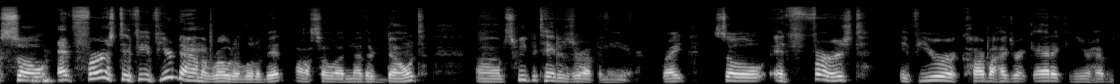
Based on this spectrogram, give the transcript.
so at first, if, if you're down the road a little bit, also another don't, um, sweet potatoes are up in the air, right? So at first, if you're a carbohydrate addict and you're having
